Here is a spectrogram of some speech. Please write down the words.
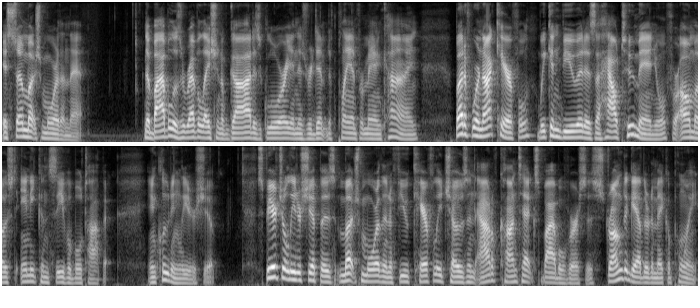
is so much more than that. The Bible is a revelation of God, His glory, and His redemptive plan for mankind. But if we're not careful, we can view it as a how to manual for almost any conceivable topic, including leadership. Spiritual leadership is much more than a few carefully chosen, out of context Bible verses strung together to make a point.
